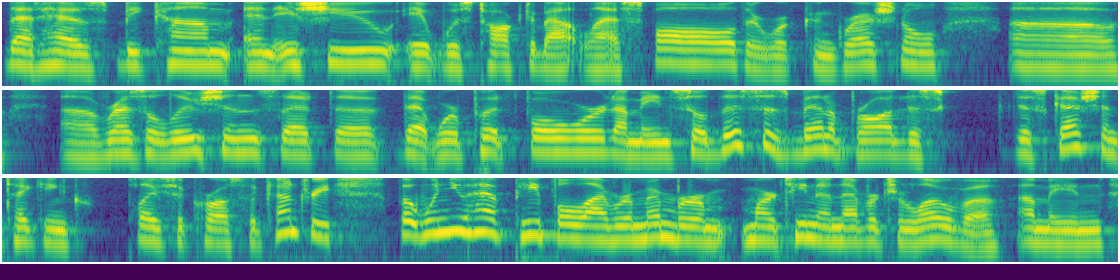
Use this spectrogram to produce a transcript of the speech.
that has become an issue. It was talked about last fall. There were congressional uh, uh, resolutions that uh, that were put forward. I mean, so this has been a broad dis- discussion taking place across the country. But when you have people, I remember Martina Navratilova. I mean,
